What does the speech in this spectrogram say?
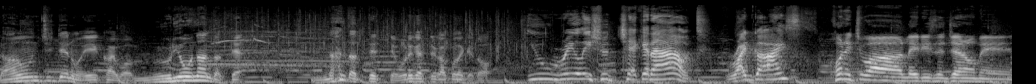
ラウンジでの英会話無料なんだってなんだってって俺がやってる学校だけど You really should check it out! Right guys? こんにちは ladies and gentlemen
